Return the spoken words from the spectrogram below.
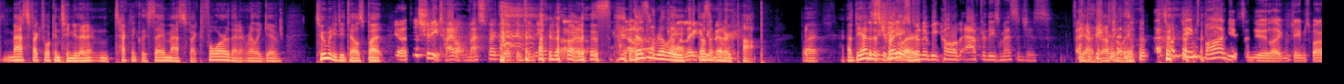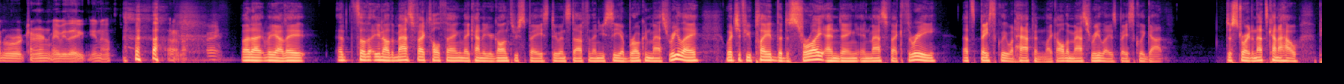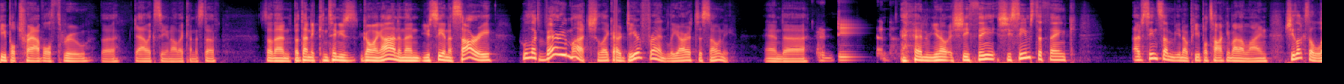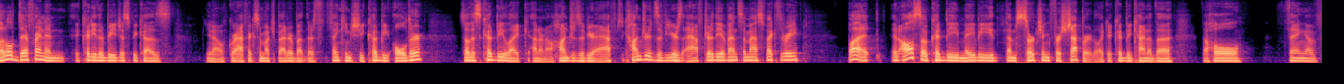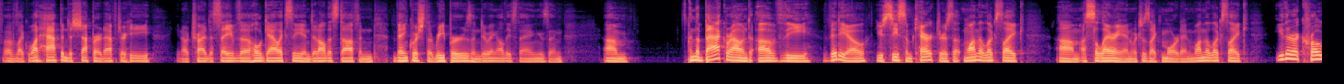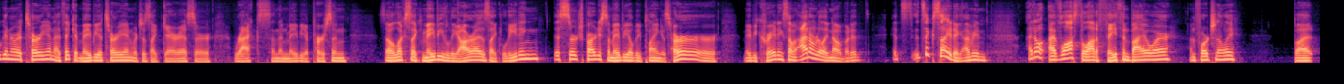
Mass Effect will continue. They didn't technically say Mass Effect Four. They didn't really give too many details, but Yeah, that's a shitty title. Mass Effect will continue. I know Uh, it is. It doesn't know. really Uh, they could do doesn't really better. pop. But at the end of This the game's trailer, going to be called after these messages. yeah, definitely. That's what James Bond used to do. Like James Bond will return. Maybe they, you know, I don't know. But, uh, but yeah, they and so that you know the Mass Effect whole thing. They kind of you're going through space doing stuff, and then you see a broken mass relay. Which, if you played the destroy ending in Mass Effect Three, that's basically what happened. Like all the mass relays basically got destroyed, and that's kind of how people travel through the galaxy and all that kind of stuff. So then, but then it continues going on, and then you see an Asari who looks very much like our dear friend Liara T'Soni, and uh, and you know she th- she seems to think I've seen some you know people talking about online. She looks a little different, and it could either be just because you know graphics are much better, but they're thinking she could be older. So this could be like I don't know hundreds of year after hundreds of years after the events of Mass Effect Three, but it also could be maybe them searching for Shepard. Like it could be kind of the the whole thing of of like what happened to Shepard after he you know tried to save the whole galaxy and did all this stuff and vanquish the Reapers and doing all these things and um in the background of the video you see some characters that one that looks like um, a Salarian which is like Mordin one that looks like either a Krogan or a Turian I think it may be a Turian which is like Garrus or Wrex and then maybe a person so it looks like maybe Liara is like leading this search party so maybe you'll be playing as her or maybe creating someone I don't really know but it it's it's exciting I mean I don't. I've lost a lot of faith in Bioware, unfortunately. But.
